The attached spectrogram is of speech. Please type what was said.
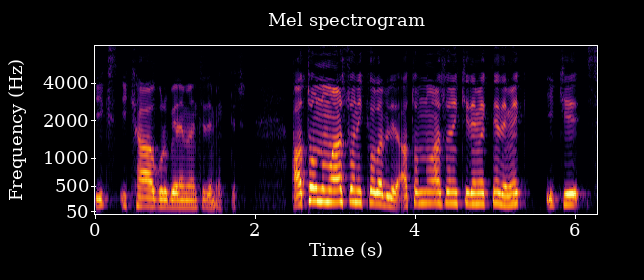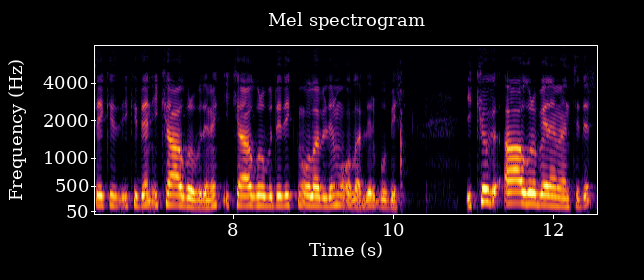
X 2A grubu elementi demektir. Atom numarası 12 olabilir. Atom numarası 12 demek ne demek? 2, 8, 2'den 2A grubu demek. 2A grubu dedik mi olabilir mi? Olabilir. Bu bir. 2A grubu elementidir.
